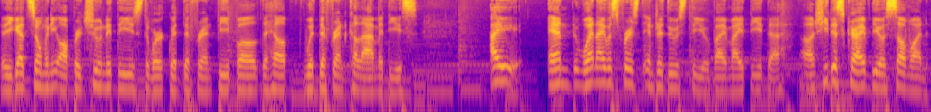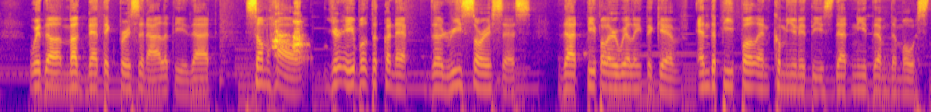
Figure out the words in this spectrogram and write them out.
You get so many opportunities to work with different people, to help with different calamities. I and when I was first introduced to you by my tita, uh, she described you as someone with a magnetic personality that somehow you're able to connect the resources that people are willing to give and the people and communities that need them the most.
